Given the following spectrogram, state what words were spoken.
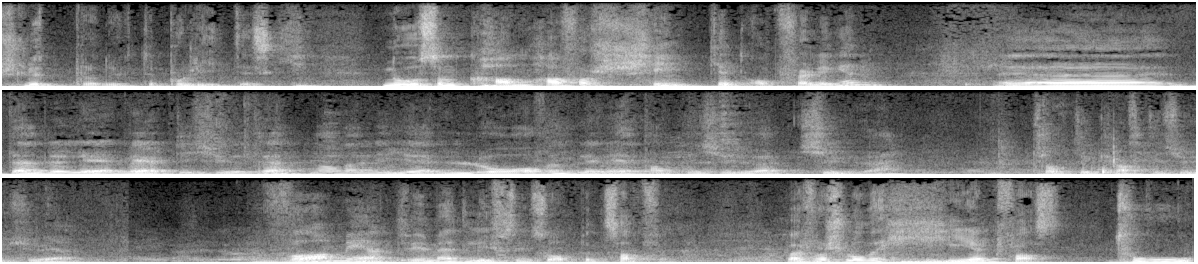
sluttproduktet politisk. Noe som kan ha forsinket oppfølgingen. Eh, den ble levert i 2013, og den nye loven ble vedtatt i 2020. Trådte i kraft i 2021. Hva mente vi med et livssynsåpent samfunn? Bare for å slå det helt fast. To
